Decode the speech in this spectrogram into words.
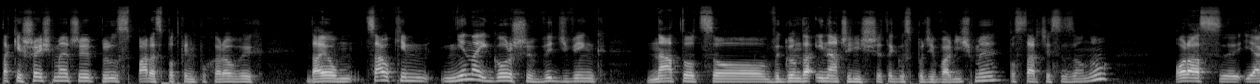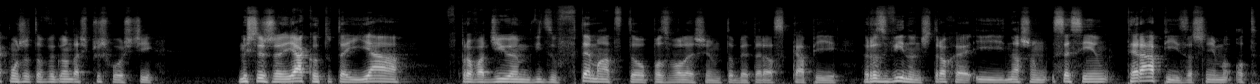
takie sześć meczy plus parę spotkań pucharowych dają całkiem nie najgorszy wydźwięk na to, co wygląda inaczej niż się tego spodziewaliśmy po starcie sezonu oraz y, jak może to wyglądać w przyszłości. Myślę, że jako tutaj ja wprowadziłem widzów w temat, to pozwolę się Tobie teraz, Kapi, rozwinąć trochę i naszą sesję terapii zaczniemy od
